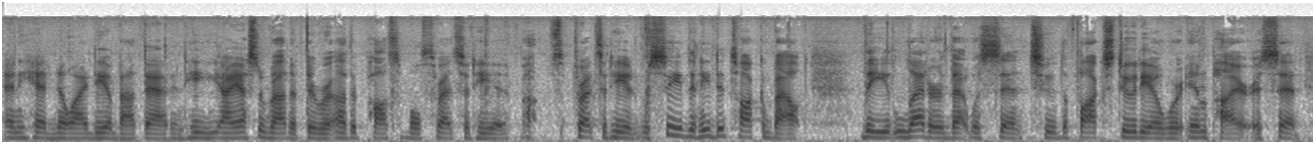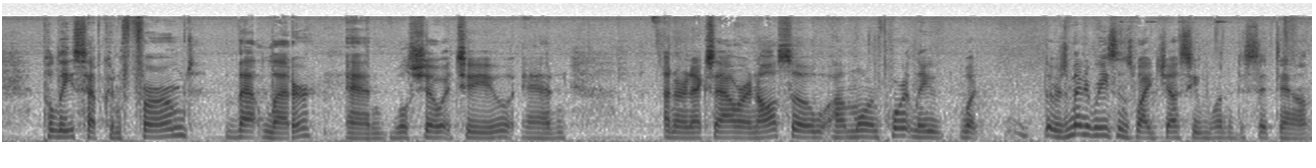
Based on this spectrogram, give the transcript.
and he had no idea about that. And he, I asked him about if there were other possible threats that he had, uh, threats that he had received, and he did talk about the letter that was sent to the Fox studio where Empire is sent. Police have confirmed that letter, and we'll show it to you. And in our next hour, and also uh, more importantly, what there's many reasons why Jussie wanted to sit down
